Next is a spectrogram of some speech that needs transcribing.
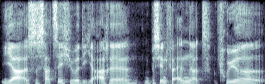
Ja, also es hat sich über die Jahre ein bisschen verändert. Früher,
